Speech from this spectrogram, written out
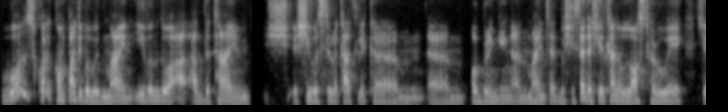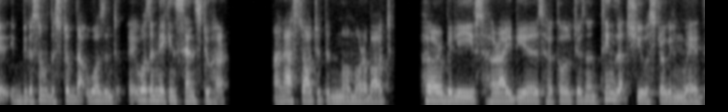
was quite compatible with mine, even though at, the time she, she, was still a Catholic um, um, upbringing and mindset. But she said that she had kind of lost her way she, because some of the stuff that wasn't it wasn't making sense to her. And I started to know more about her beliefs, her ideas, her cultures, and things that she was struggling with.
